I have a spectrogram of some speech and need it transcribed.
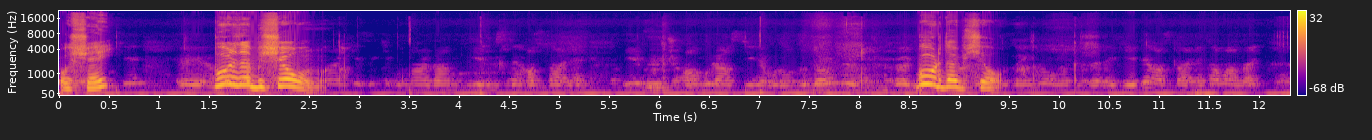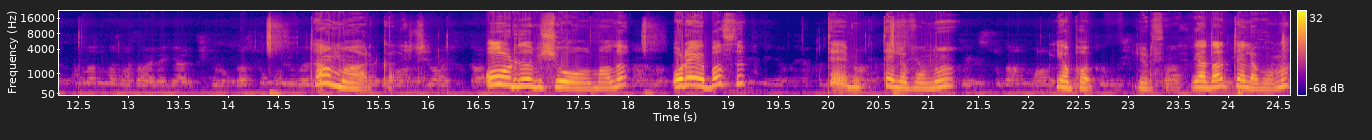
O şey. Burada bir şey olmadı. Burada bir şey oldu. Tamam arkadaşlar? Orada bir şey olmalı. Oraya basıp te- telefonu yapabilirsiniz. Ya da telefonu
